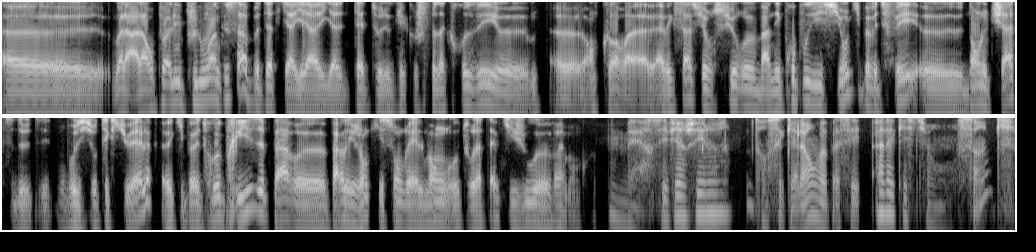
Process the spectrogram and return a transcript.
Euh, voilà. Alors on peut aller plus loin que ça. Peut-être qu'il y a, peut-être quelque chose à creuser euh, encore avec ça sur sur ben, des propositions qui peuvent être faites dans le chat, de, des propositions textuelles qui peuvent être reprises par par les gens qui sont réellement autour de la table, qui jouent vraiment. Merci Virgile. Dans ces cas-là, on va passer à la question 5.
